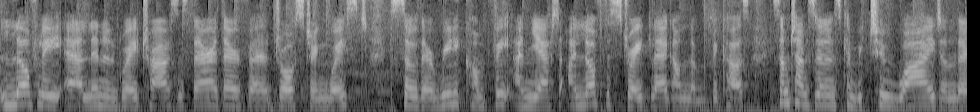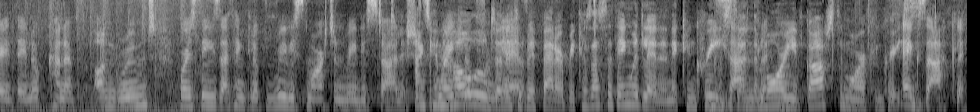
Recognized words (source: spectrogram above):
Lovely uh, linen grey trousers there. They're a drawstring waist, so they're really comfy. And yet, I love the straight leg on them because sometimes linens can be too wide and they, they look kind of ungroomed, whereas these, I think, look really smart and really stylish. And It's a can hold a little bit better because that's the thing with linen, it can crease, and the more you've got, the more it can crease. Exactly.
